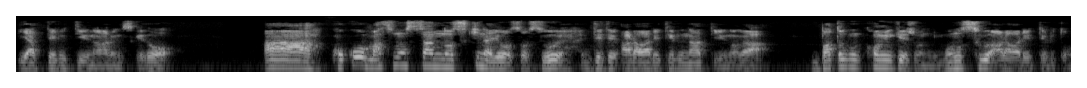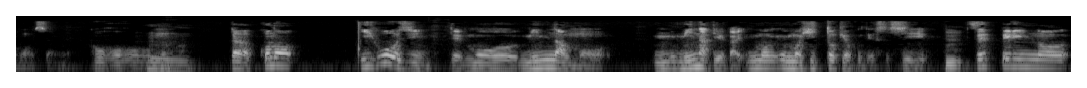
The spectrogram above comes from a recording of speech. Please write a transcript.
やってるっていうのはあるんですけど、ああ、ここ松本さんの好きな要素すごい出て、現れてるなっていうのが、バトルコミュニケーションにものすごい現れてると思うんですよね。ほうほうほう。うん。だからこの違法人ってもうみんなもう、みみんなっていうか、もうもうヒット曲ですし、うん。ゼッペリンの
